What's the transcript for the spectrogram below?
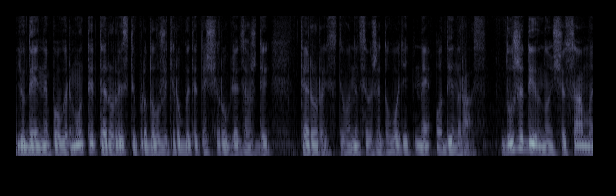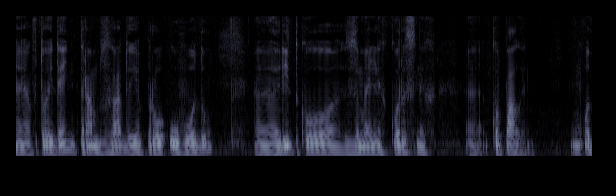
Людей не повернути, терористи продовжують робити те, що роблять завжди терористи. Вони це вже доводять не один раз. Дуже дивно, що саме в той день Трамп згадує про угоду е, рідкоземельних корисних е, копалин. От,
